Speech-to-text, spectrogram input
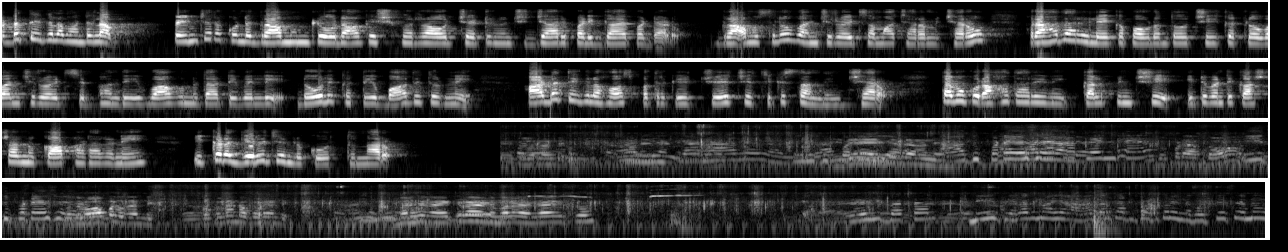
అడ్డతీగల మండలం పెంచరకొండ గ్రామంలో నాగేశ్వరరావు చెట్టు నుంచి జారిపడి గాయపడ్డాడు. గ్రామస్తులు ఎయిట్ సమాచారం ఇచ్చారు. రహదారి లేకపోవడంతో చీకట్లో ఎయిట్ సిబ్బంది వాగును దాటి వెళ్ళి డోలి కట్టి బాధితుడిని అడ్డతీగల ఆసుపత్రికి చేర్చి చికిత్స అందించారు. తమకు రహదారిని కల్పించి ఇటువంటి కష్టాలను కాపాడాలని ఇక్కడ గిరిజనులు కోరుతున్నారు. ఆ దుప్పట వేసేయాలి. ఈ దుప్పట లోపల రండి. ఒక రండి ఒక రండి? మరి ఎక్కడ రండి మరి నాకు నేను తెలియదు మా ఆధార్ కార్డు పట్టుకొని ఇలా వచ్చేసాను.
